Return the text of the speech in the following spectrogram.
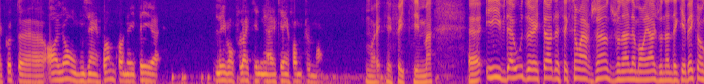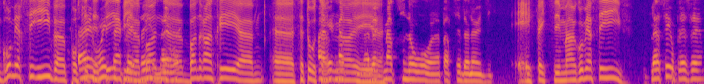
écoute, oh là, on vous informe qu'on a été... là, il va falloir qu'ils informent tout le monde. Oui, effectivement. Yves Daou, directeur de la section argent du Journal de Montréal, Journal de Québec. Un gros merci Yves pour cet été, puis bonne ben bonne rentrée cet automne. Avec, avec Martineau à partir de lundi. Effectivement, un gros merci Yves. Merci, au plaisir.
